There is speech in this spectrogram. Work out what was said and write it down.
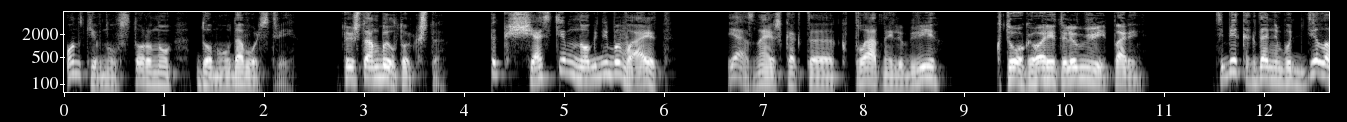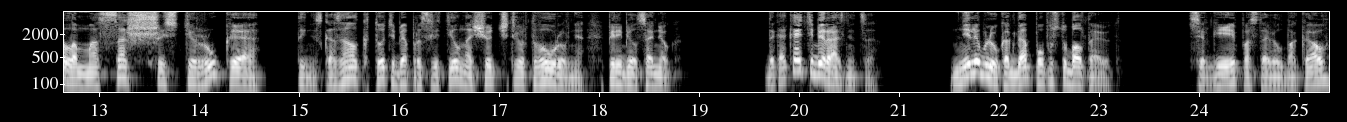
Он кивнул в сторону Дома удовольствий. «Ты ж там был только что». «Так счастья много не бывает», я, знаешь, как-то к платной любви... Кто говорит о любви, парень? Тебе когда-нибудь делала массаж шестирукая? Ты не сказал, кто тебя просветил насчет четвертого уровня, перебил Санек. Да какая тебе разница? Не люблю, когда попусту болтают. Сергей поставил бокал,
